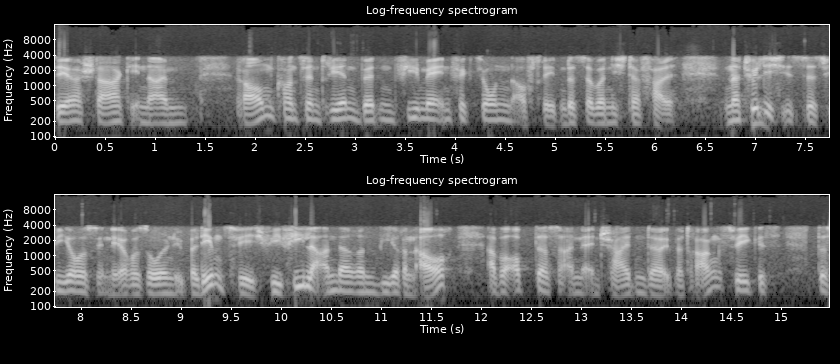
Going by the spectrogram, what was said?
sehr stark in einem Raum konzentrieren, werden viel mehr Infektionen auftreten. Das ist aber nicht der Fall. Natürlich ist das Virus in Aerosolen überlebensfähig, wie viele anderen Viren auch. Aber ob das ein entscheidender Übertragungsweg ist, das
